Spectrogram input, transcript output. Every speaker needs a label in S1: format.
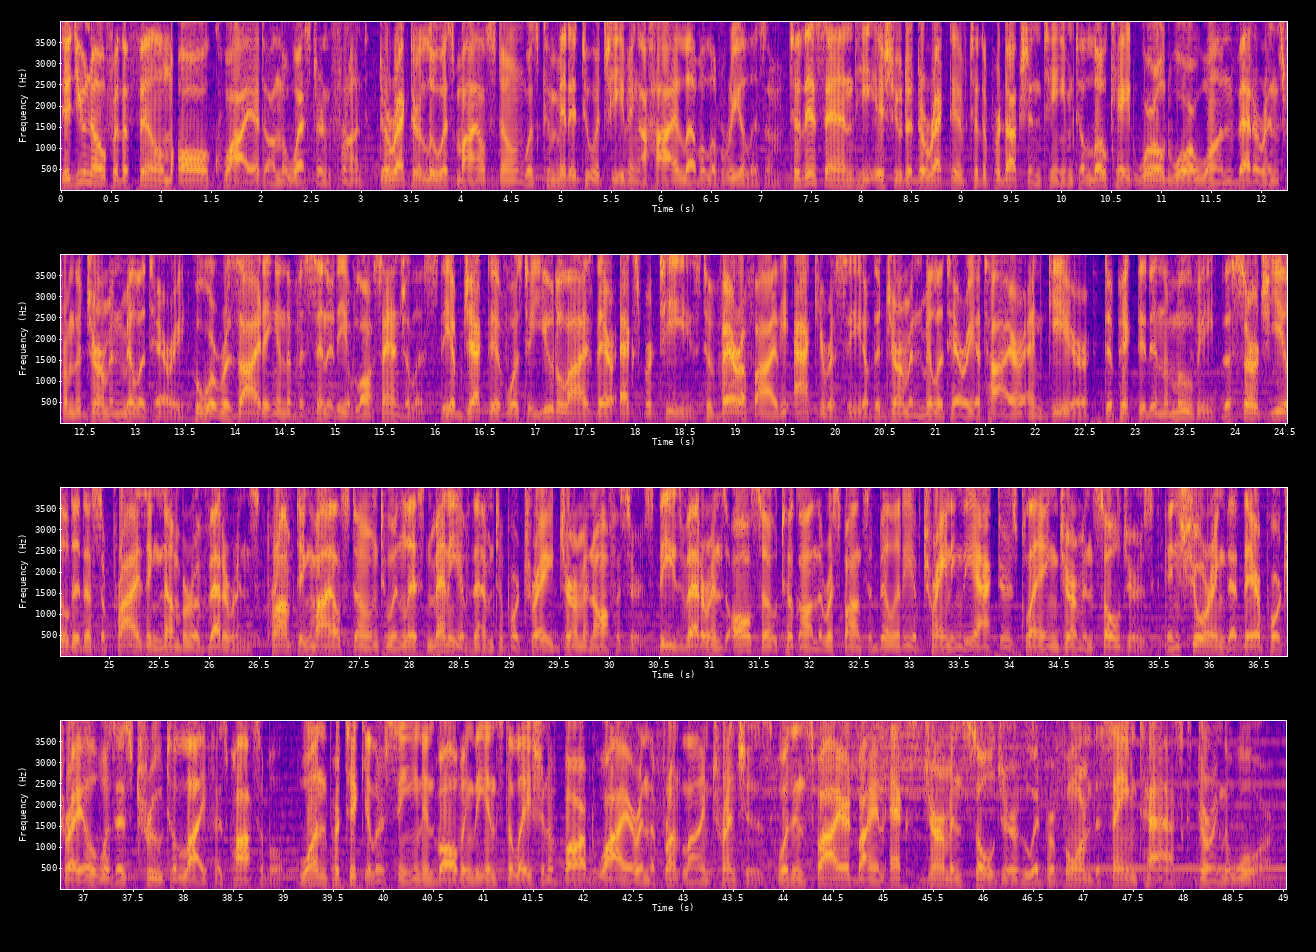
S1: Did you know for the film All Quiet on the Western Front, director Lewis Milestone was committed to achieving a high level of realism. To this end, he issued a directive to the production team to locate World War I veterans from the German military who were residing in the vicinity of Los Angeles. The objective was to utilize their expertise to verify the accuracy of the German military attire and gear depicted in the movie. The search yielded a surprising number of veterans, prompting Milestone to enlist many of them to portray German officers. These veterans also took on the responsibility of training the actors playing German soldiers, ensuring that their portrayal was as true to life as possible. One particular scene involving the installation of barbed wire in the frontline trenches was inspired by an ex-German soldier who had performed the same task during the war.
